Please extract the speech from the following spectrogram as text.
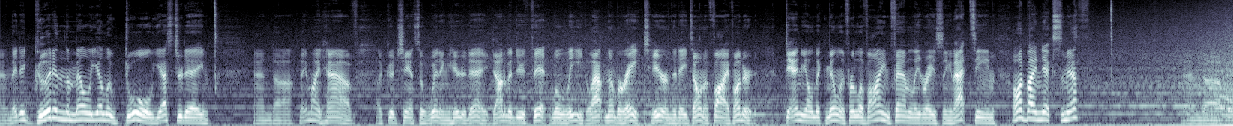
and they did good in the Mellow Yellow Duel yesterday. And uh, they might have a good chance of winning here today. Donovan Duthit will lead lap number eight here in the Daytona 500. Daniel McMillan for Leavine Family Racing. That team owned by Nick Smith. And uh,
